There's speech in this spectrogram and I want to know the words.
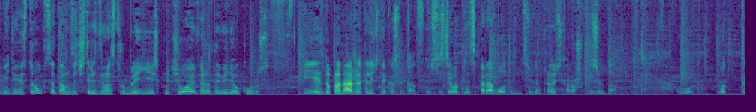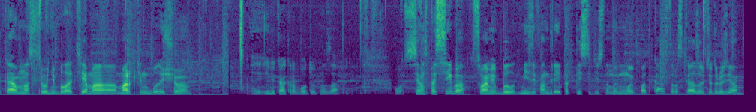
видеоинструкция там за 490 рублей, есть ключевой офер, это видеокурс, и есть до продажи, это личная консультация. То есть система, в принципе, работает, действительно приносит хороший результат. Вот. Вот такая у нас сегодня была тема маркетинг будущего или как работают на Западе. Вот. Всем спасибо. С вами был Мизев Андрей. Подписывайтесь на мой, мой подкаст, рассказывайте друзьям.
